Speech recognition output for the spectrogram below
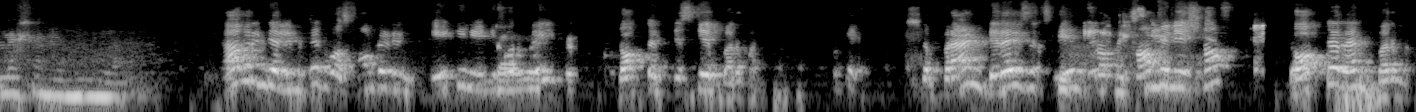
India. Dabur India Limited was founded in 1884 by Dr. S.K. Burman. Okay. The brand derives its name from a combination of Doctor and Burman.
